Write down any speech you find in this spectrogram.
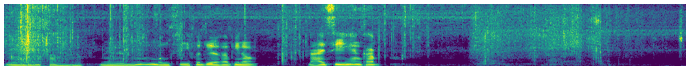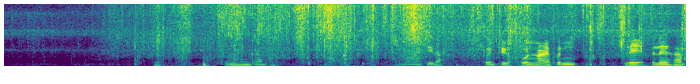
เดี๋ยวทั้งซ้ำครับแมนเบิ่งสีคนที่แล้วครับพี่น้องหลายสีแห้งครับตรงนี้ครับอ้าวที่ละเพิ่นถือคนหลายเพิ่นเละไปเลยครับ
